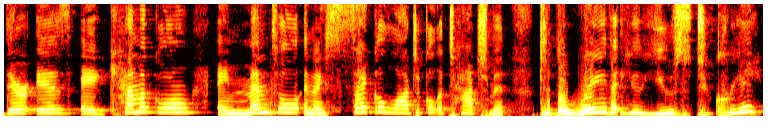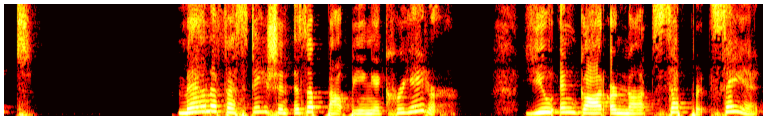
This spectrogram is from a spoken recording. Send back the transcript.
There is a chemical, a mental, and a psychological attachment to the way that you used to create. Manifestation is about being a creator. You and God are not separate. Say it.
